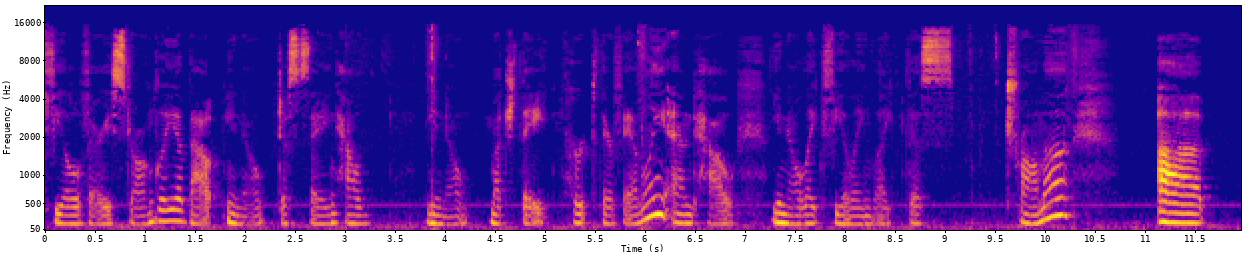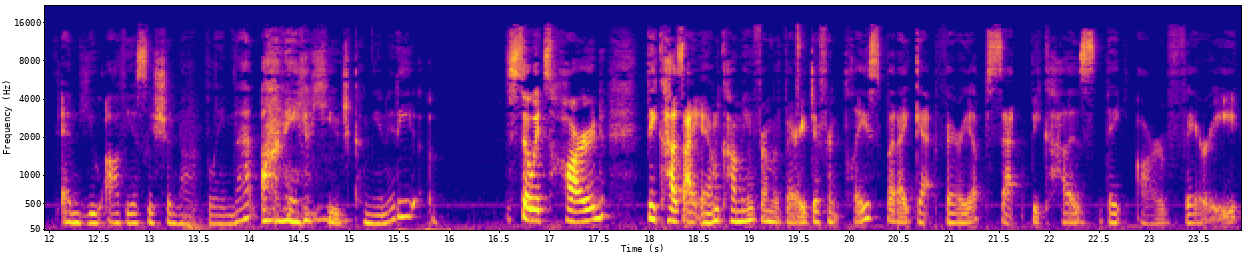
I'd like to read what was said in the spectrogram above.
feel very strongly about, you know, just saying how, you know, much they hurt their family and how, you know, like feeling like this trauma. Uh, and you obviously should not blame that on a huge community. So it's hard because I am coming from a very different place, but I get very upset because they are very,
